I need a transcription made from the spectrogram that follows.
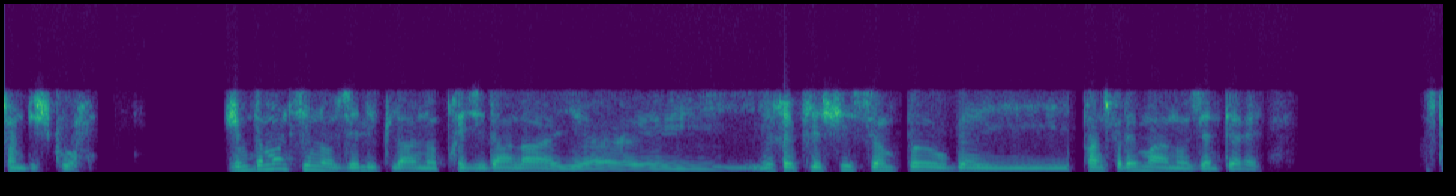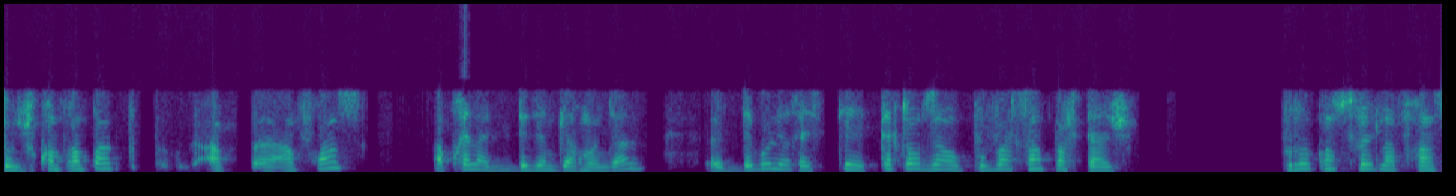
son discours. Je me demande si nos élites là, nos présidents là, ils, réfléchissent un peu ou bien ils pensent vraiment à nos intérêts. Parce que je ne comprends pas, en France, après la Deuxième Guerre mondiale, De Gaulle est resté 14 ans au pouvoir sans partage pour reconstruire la France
